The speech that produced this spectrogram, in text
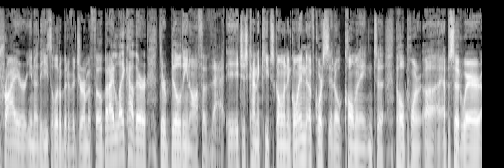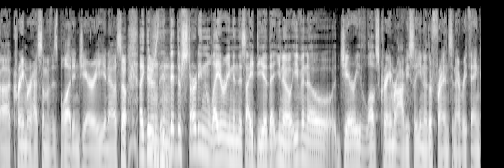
prior, you know, that he's a little bit of a germaphobe, but I like how they're they're building off of that. It, it just kind of keeps going and going. Of course, it'll culminate into the whole point, uh, episode where uh, Kramer has some of his blood in Jerry. You know, so like there's Mm-hmm. they, they're starting layering in this idea that you know even though Jerry loves Kramer, obviously you know they're friends and everything,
